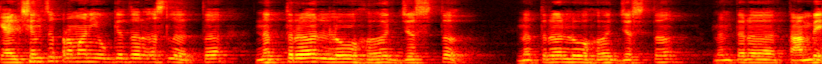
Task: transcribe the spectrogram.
कॅल्शियमचं प्रमाण योग्य जर असलं तर नत्र लोह जस्त नत्र लोह जस्त नंतर तांबे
